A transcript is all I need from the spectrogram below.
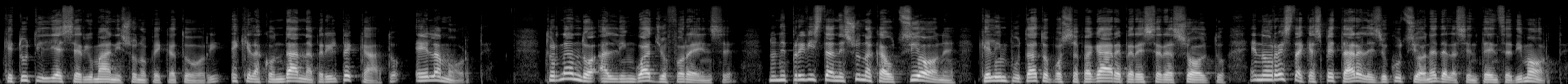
che tutti gli esseri umani sono peccatori e che la condanna per il peccato è la morte. Tornando al linguaggio forense, non è prevista nessuna cauzione che l'imputato possa pagare per essere assolto e non resta che aspettare l'esecuzione della sentenza di morte.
